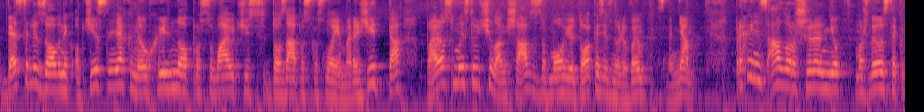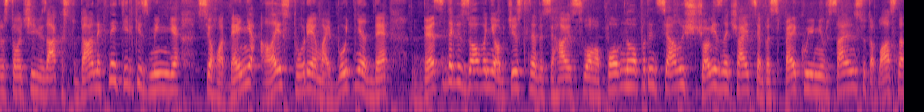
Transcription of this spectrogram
децентралізованих обчисленнях, неухильно просуваючись до запуску основної мережі та переосмислюючи ландшафт за допомогою доказів з нульовим знанням. Прихильність Allo розширенню можливостей користувачів і захисту даних не тільки змінює сьогодення, але й створює майбутнє, де децентралізовані обчислення досягають свого повного потенціалу, що відзначається безпекою, універсальністю та власне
